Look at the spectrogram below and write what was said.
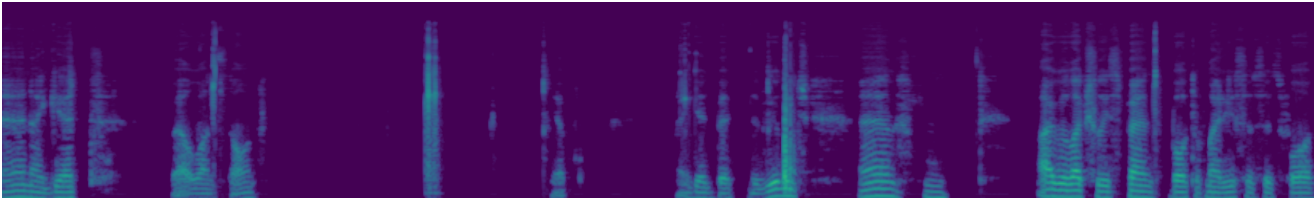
And I get, well, one stone. Yep. I get back to the village and hmm, I will actually spend both of my resources for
